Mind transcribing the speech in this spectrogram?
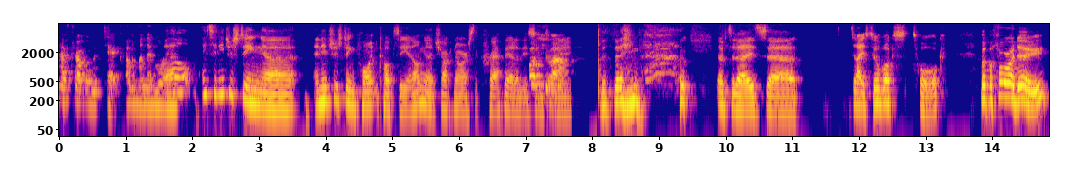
have trouble with tech on a Monday morning? well, it's an interesting, uh, an interesting point, Coxie, and I'm going to Chuck Norris the crap out of this Of course you are. the theme of today's uh, today's toolbox talk. But before I do,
